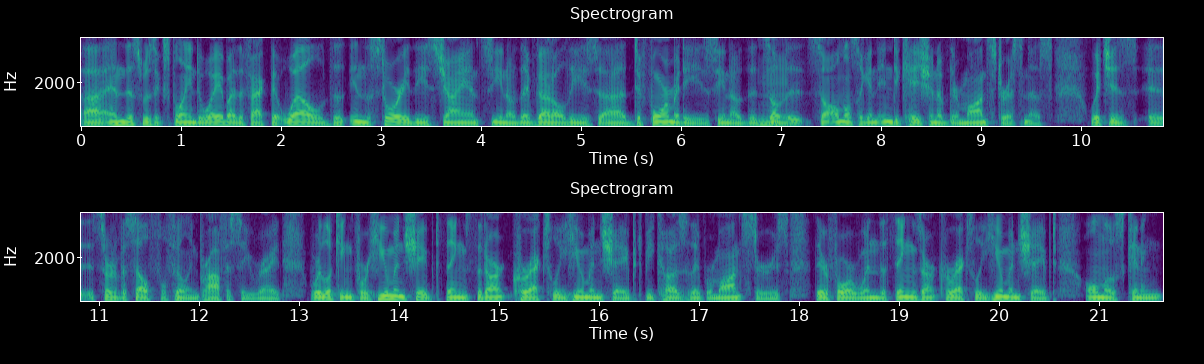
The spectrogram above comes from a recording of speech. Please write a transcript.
uh, and this was explained away by the fact that well, the, in the story, these giants, you know, they've got all these uh, deformities. You know, that's mm-hmm. it's almost like an indication of their monstrousness, which is, is sort of a self fulfilling prophecy, right? We're looking for human shaped things that aren't correctly human shaped because they were monsters. Therefore, when the things aren't correctly human shaped, almost can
